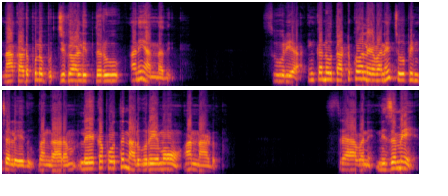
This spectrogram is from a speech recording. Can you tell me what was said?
నా కడుపులో బుజ్జిగాళ్ళిద్దరు అని అన్నది. సూర్య ఇంకా నువ్వు తట్టుకోలేవని చూపించలేదు బంగారం లేకపోతే నలుగురేమో అన్నాడు. శ్రావణి నిజమే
